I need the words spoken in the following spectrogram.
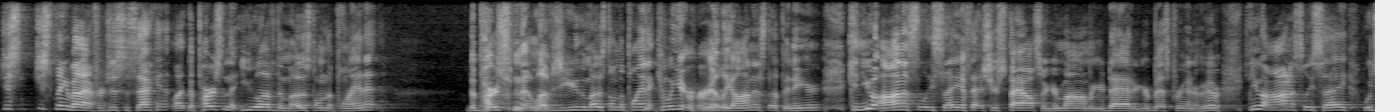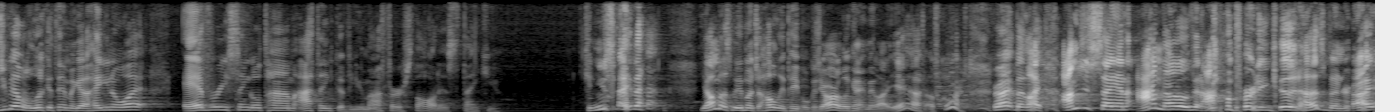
Just, just think about that for just a second. Like the person that you love the most on the planet, the person that loves you the most on the planet. Can we get really honest up in here? Can you honestly say, if that's your spouse or your mom or your dad or your best friend or whoever, can you honestly say, would you be able to look at them and go, hey, you know what? Every single time I think of you, my first thought is thank you. Can you say that? Y'all must be a bunch of holy people because y'all are looking at me like, yeah, of course, right? But like, I'm just saying, I know that I'm a pretty good husband, right?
